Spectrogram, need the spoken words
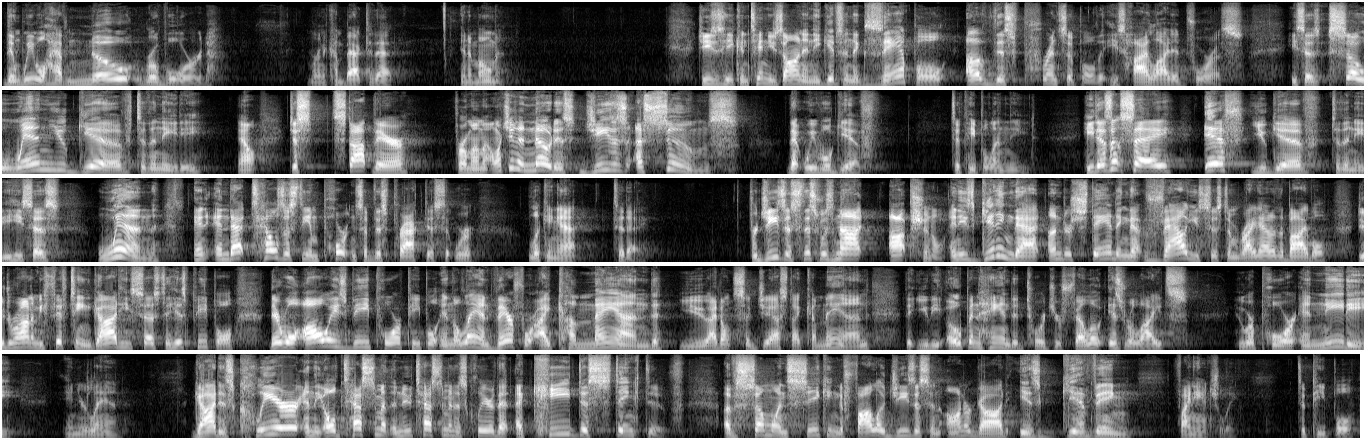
then we will have no reward. We're going to come back to that in a moment. Jesus, he continues on and he gives an example of this principle that he's highlighted for us. He says, So when you give to the needy, now just stop there for a moment. I want you to notice Jesus assumes that we will give to people in need. He doesn't say, if you give to the needy, he says, when. And, and that tells us the importance of this practice that we're looking at today. For Jesus, this was not optional. And he's getting that understanding, that value system right out of the Bible. Deuteronomy 15, God, he says to his people, there will always be poor people in the land. Therefore, I command you, I don't suggest, I command that you be open handed towards your fellow Israelites who are poor and needy in your land. God is clear in the Old Testament, the New Testament is clear that a key distinctive of someone seeking to follow Jesus and honor God is giving financially to people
